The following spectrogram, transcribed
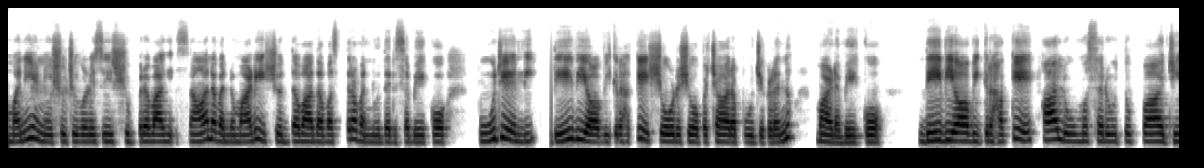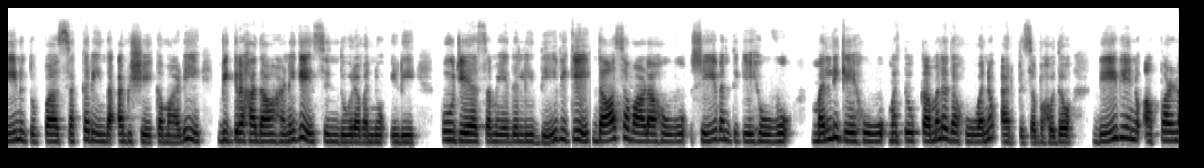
ಮನೆಯನ್ನು ಶುಚಿಗೊಳಿಸಿ ಶುಭ್ರವಾಗಿ ಸ್ನಾನವನ್ನು ಮಾಡಿ ಶುದ್ಧವಾದ ವಸ್ತ್ರವನ್ನು ಧರಿಸಬೇಕು. ಪೂಜೆಯಲ್ಲಿ ದೇವಿಯ ವಿಗ್ರಹಕ್ಕೆ ಷೋಡಶೋಪಚಾರ ಪೂಜೆಗಳನ್ನು ಮಾಡಬೇಕು. ದೇವಿಯ ವಿಗ್ರಹಕ್ಕೆ ಹಾಲು, ಮೊಸರು, ತುಪ್ಪ ಜೇನುತುಪ್ಪ ಸಕ್ಕರೆಯಿಂದ ಅಭಿಷೇಕ ಮಾಡಿ ವಿಗ್ರಹದ ಹಣೆಗೆ ಸಿಂಧೂರವನ್ನು ಇಡಿ. ಪೂಜೆಯ ಸಮಯದಲ್ಲಿ ದೇವಿಗೆ ದಾಸವಾಳ ಹೂವು, ಸೇವಂತಿಗೆ ಹೂವು ಮಲ್ಲಿಗೆ ಹೂವು ಮತ್ತು ಕಮಲದ ಹೂವನ್ನು ಅರ್ಪಿಸಬಹುದು. ದೇವಿಯನ್ನು ಅಪರ್ಣ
